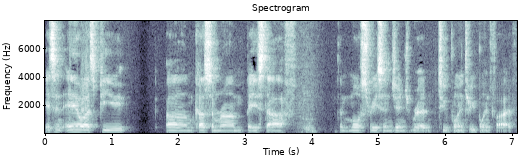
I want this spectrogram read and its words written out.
It's an AOSP um, custom ROM based off the most recent Gingerbread 2.3.5.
